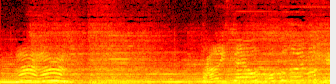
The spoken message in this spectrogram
うんうん体勢を整えますよ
